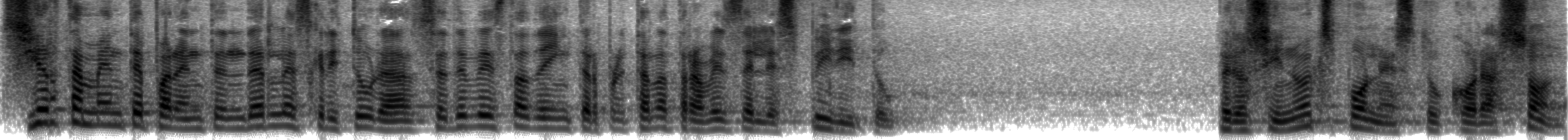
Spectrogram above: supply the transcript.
Ciertamente para entender la escritura se debe esta de interpretar a través del espíritu. Pero si no expones tu corazón,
